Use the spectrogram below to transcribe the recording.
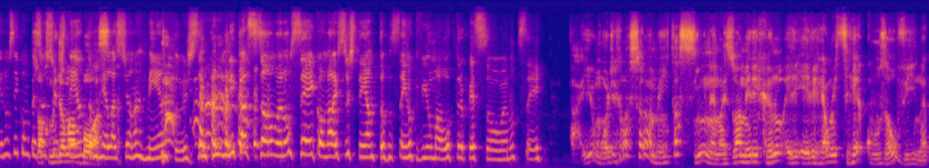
Eu não sei como pessoas é sustentam relacionamentos sem comunicação. Eu não sei como elas sustentam sem ouvir uma outra pessoa. Eu não sei. Tá aí um monte de relacionamento assim, né? Mas o americano, ele, ele realmente se recusa a ouvir, né?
